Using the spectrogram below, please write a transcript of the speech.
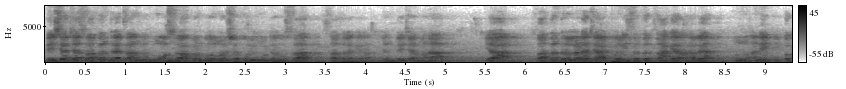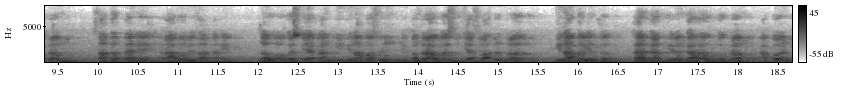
देशाच्या स्वातंत्र्याचा अमृत महोत्सव आपण दोन वर्षापूर्वी मोठ्या उत्साहात साजरा केला. जनतेच्या मनात या स्वातंत्र्य लढ्याच्या आठवणी सतत जाग्या राहाव्यात म्हणून अनेक उपक्रम सातत्याने राबवले जात आहेत. नऊ ऑगस्ट या क्रांती दिनापासून ते पंधरा ऑगस्ट या स्वातंत्र्य दिनापर्यंत हर घर तिरंगा हा उपक्रम आपण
